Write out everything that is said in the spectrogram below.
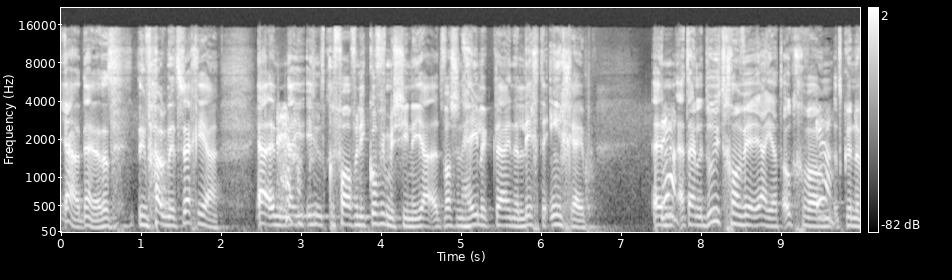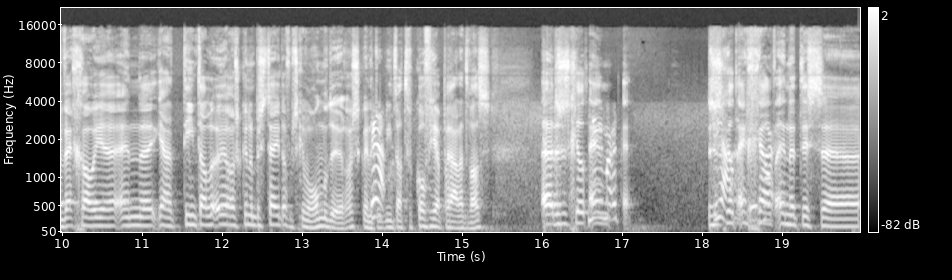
Ja, nee, dat, dat wou ik net zeggen, ja. ja, en, ja. In het geval van die koffiemachine, ja, het was een hele kleine, lichte ingreep. En ja. uiteindelijk doe je het gewoon weer. Ja, je had ook gewoon ja. het kunnen weggooien en uh, ja, tientallen euro's kunnen besteden. Of misschien wel honderden euro's. Ik weet natuurlijk niet wat voor koffieapparaat het was. Uh, dus het scheelt nee, en, het... dus het scheelt en geld maar... en het is uh,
